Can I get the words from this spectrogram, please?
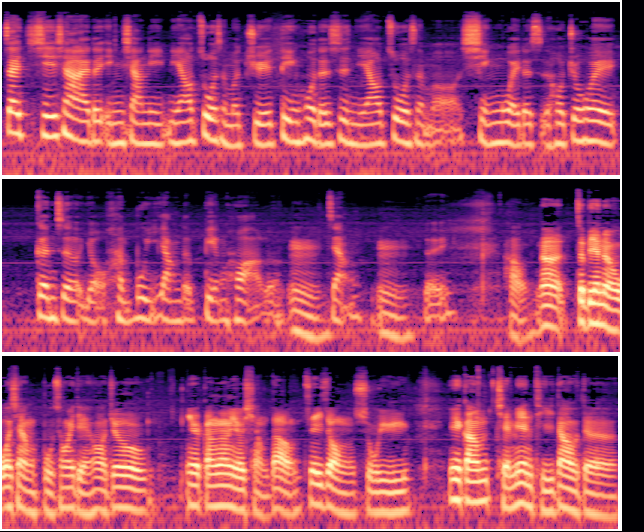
在接下来的影响，你你要做什么决定，或者是你要做什么行为的时候，就会跟着有很不一样的变化了。嗯，这样，嗯，对。好，那这边呢，我想补充一点哈，就因为刚刚有想到这一种属于，因为刚前面提到的，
